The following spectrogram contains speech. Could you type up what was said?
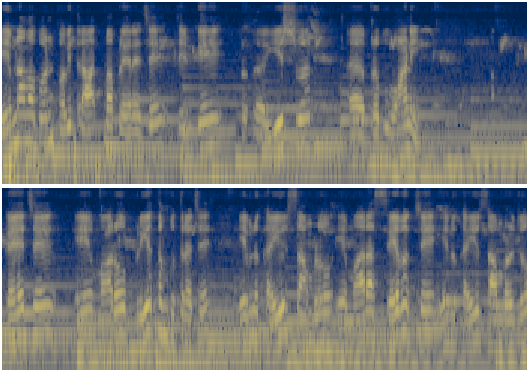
એમનામાં પણ પવિત્ર આત્મા પ્રેરે છે. જેમ કે ઈશ્વર પ્રભુ વાણી કહે છે, એ મારો પ્રિયતમ પુત્ર છે, એમનું કહ્યું સાંભળો, એ મારા સેવક છે, એનું કહ્યું સાંભળજો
